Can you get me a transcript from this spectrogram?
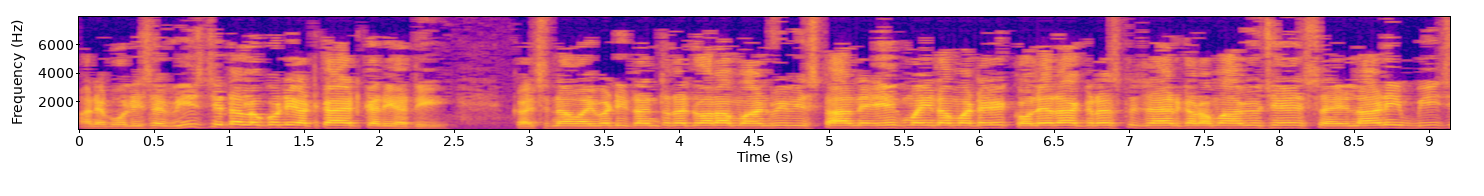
અને પોલીસે વીસ જેટલા લોકોની અટકાયત કરી હતી. કચ્છના વહીવટીતંત્ર દ્વારા માંડવી વિસ્તારને એક મહિના માટે કોલેરાગ્રસ્ત જાહેર કરવામાં આવ્યું છે. સહેલાણી બીચ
